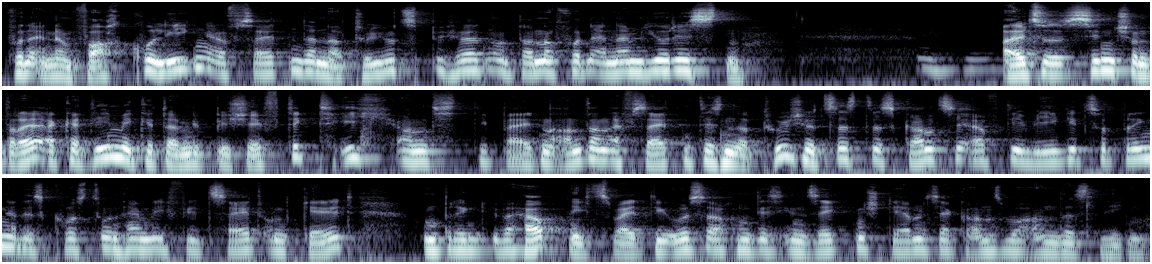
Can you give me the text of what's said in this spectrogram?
von einem Fachkollegen auf Seiten der Naturschutzbehörden und dann noch von einem Juristen. Also sind schon drei Akademiker damit beschäftigt, ich und die beiden anderen auf Seiten des Naturschutzes, das Ganze auf die Wege zu bringen. Das kostet unheimlich viel Zeit und Geld und bringt überhaupt nichts, weil die Ursachen des Insektensterbens ja ganz woanders liegen.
